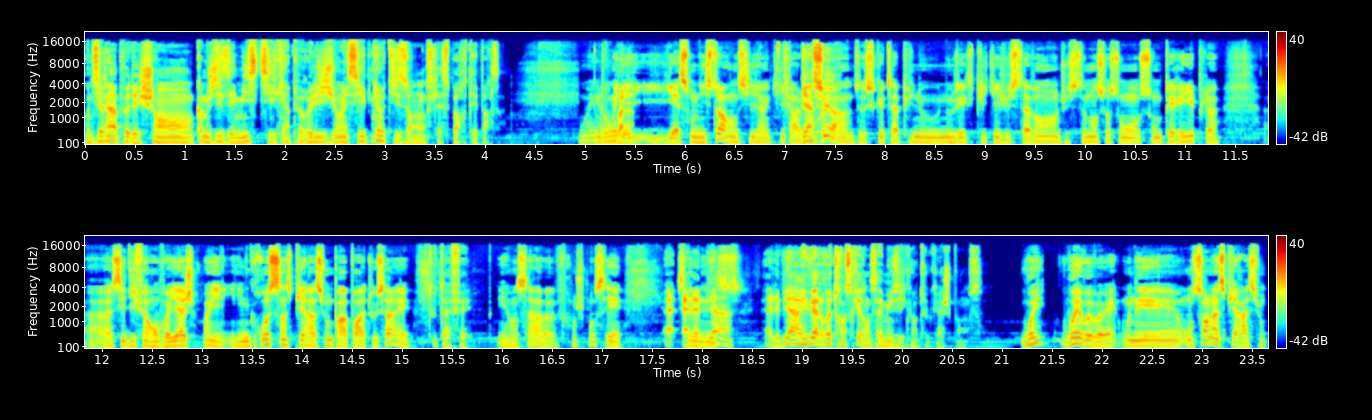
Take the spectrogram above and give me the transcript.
on dirait un peu des chants, comme je disais, mystiques, un peu religion, et c'est hypnotisant. On se laisse porter par ça. Oui, Donc, voilà. il, y a, son histoire aussi hein, qui parle Bien sûr. Hein, de ce que tu as pu nous, nous, expliquer juste avant, justement sur son, son périple, euh, ses différents voyages. Ouais, il y a une grosse inspiration par rapport à tout ça. Et, tout à fait. Et en ça, euh, franchement, c'est. Elle, est bien, elle est bien arrivée à le retranscrire dans sa musique, en tout cas, je pense. Ouais, ouais, ouais, ouais. On, est, on sent l'inspiration.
